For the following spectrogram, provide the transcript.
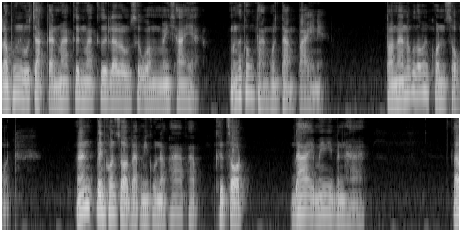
เราเพิ่งรู้จักกันมากขึ้นมากขึ้น แล้วเรารู้สึกว่ามันไม่ใช่อะ่ะ มันก็ต้องต่างคนต่างไปเนี่ย ตอนนั้นเราก็ต้องเป็นคนโสดนั้นเป็นคนโสดแบบมีคุณภาพครับ คือโสดได้ไม่มีปัญหาเรา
